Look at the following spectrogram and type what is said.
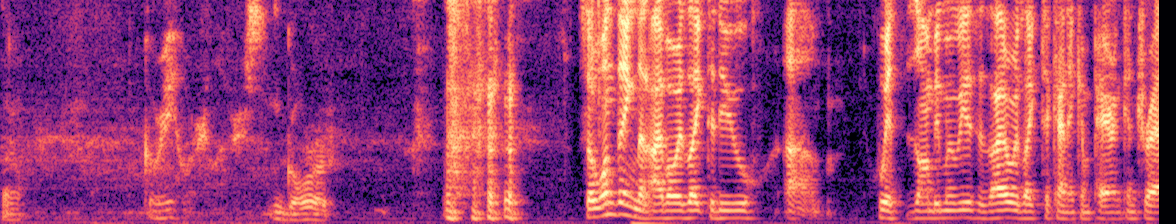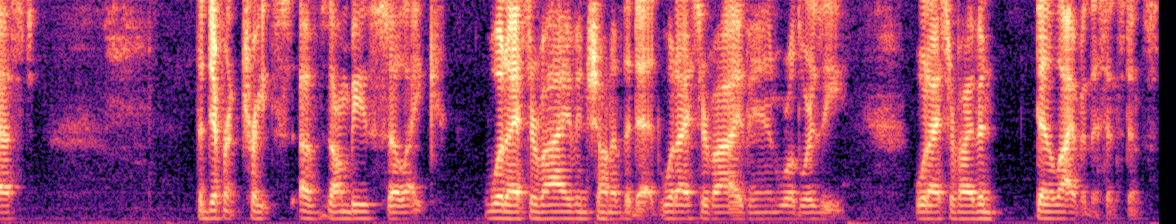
So Gory horror lovers. gore. So one thing that I've always liked to do um, with zombie movies is I always like to kind of compare and contrast the different traits of zombies. So like, would I survive in Shaun of the Dead? Would I survive in World War Z? Would I survive in Dead Alive in this instance?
